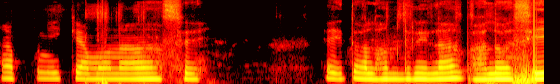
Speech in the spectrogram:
আপনি কেমন আছে? এই তো আলহামদুলিল্লাহ, ভালো আছি।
